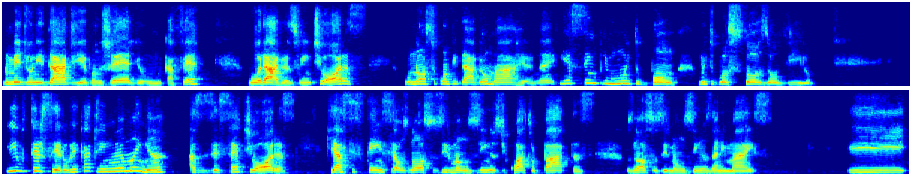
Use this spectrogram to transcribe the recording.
no Mediunidade e Evangelho no Café, o horário às 20 horas, o nosso convidado é o Maher, né? E é sempre muito bom, muito gostoso ouvi-lo. E o terceiro recadinho é amanhã, às 17 horas, que é assistência aos nossos irmãozinhos de quatro patas, os nossos irmãozinhos animais. E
